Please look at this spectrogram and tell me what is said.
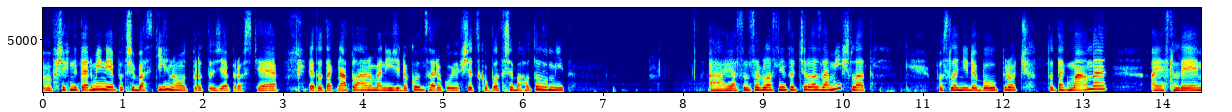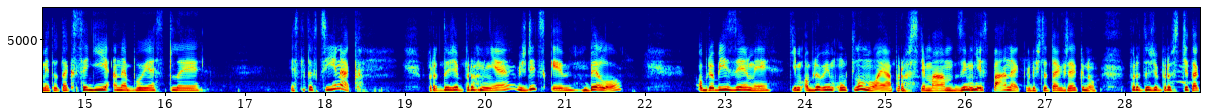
uh, všechny termíny je potřeba stihnout, protože prostě je to tak naplánovaný, že do konce roku je všecko potřeba hotovo mít. A já jsem se vlastně začala zamýšlet poslední dobou, proč to tak máme a jestli mi to tak sedí, anebo jestli, jestli to chci jinak. Protože pro mě vždycky bylo období zimy tím obdobím útlumu a já prostě mám zimní spánek, když to tak řeknu. Protože prostě tak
